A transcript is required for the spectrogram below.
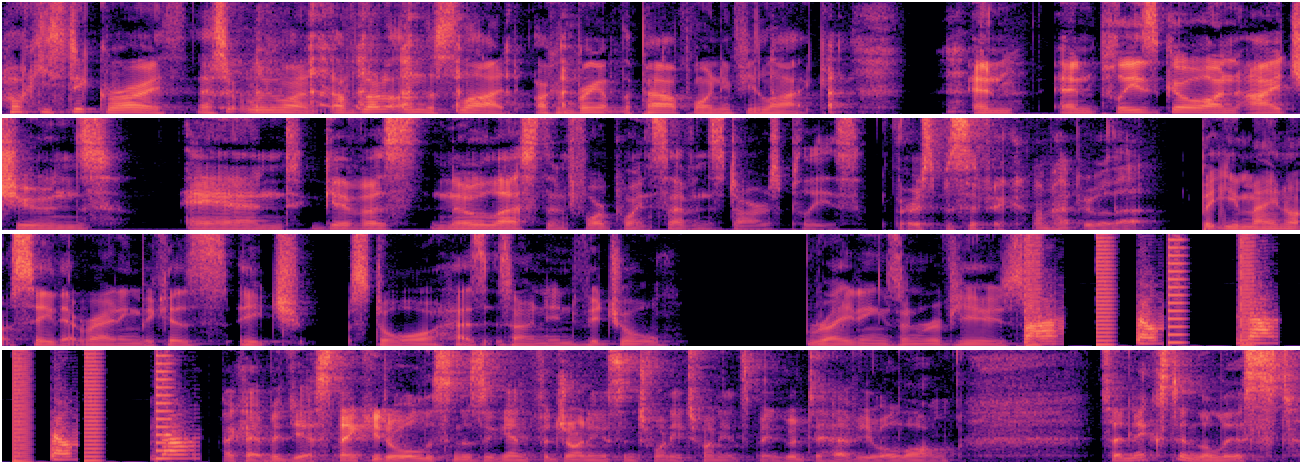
Hockey stick growth. That's what we want. I've got it on the slide. I can bring up the PowerPoint if you like. And and please go on iTunes and give us no less than 4.7 stars, please. Very specific. I'm happy with that. But you may not see that rating because each store has its own individual ratings and reviews. Okay, but yes, thank you to all listeners again for joining us in 2020. It's been good to have you along. So, next in the list,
